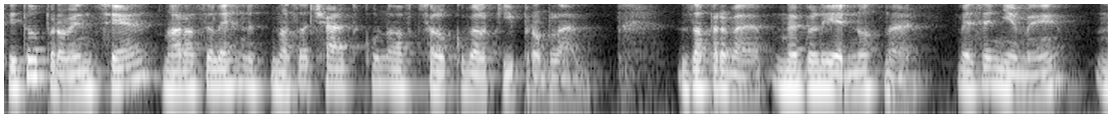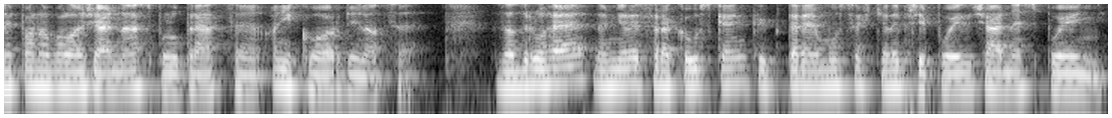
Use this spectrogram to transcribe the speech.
Tyto provincie narazily hned na začátku na vcelku velký problém. Za prvé, nebyly jednotné. Mezi nimi nepanovala žádná spolupráce ani koordinace. Za druhé, neměli s Rakouskem, k kterému se chtěli připojit žádné spojení.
